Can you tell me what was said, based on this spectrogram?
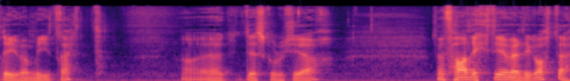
drive med idrett. Eh, det skulle du ikke gjøre. Men far likte jo veldig godt det.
